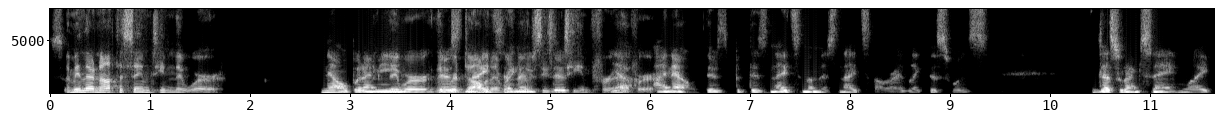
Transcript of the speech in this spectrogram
So, I mean, they're not the same team they were. no, but I mean they were they were dominant regular them- season team yeah, forever. I know. There's but there's nights in them, there's nights though, right? Like this was that's what I'm saying. Like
